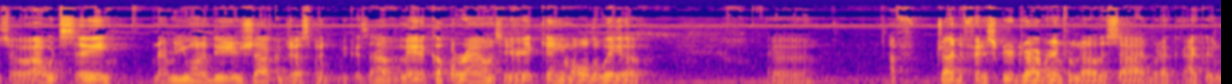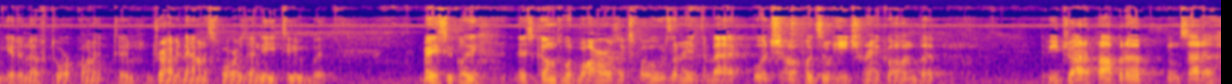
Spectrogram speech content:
So I would say whenever you want to do your shock adjustment, because I've made a couple rounds here, it came all the way up. Uh, I've tried to fit a screwdriver in from the other side, but I, I couldn't get enough torque on it to drive it down as far as I need to. But basically, this comes with wires exposed underneath the back, which I'm gonna put some heat shrink on, but if you try to pop it up inside a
